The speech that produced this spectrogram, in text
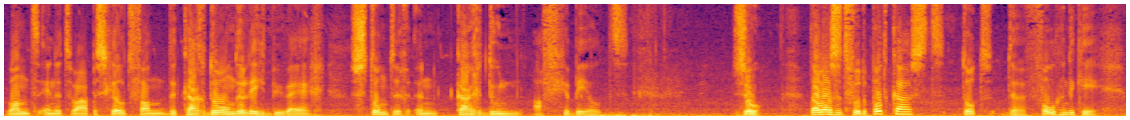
want in het wapenschild van de Cardon de Lichtbuaire stond er een kardoen afgebeeld. Zo, dat was het voor de podcast. Tot de volgende keer.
